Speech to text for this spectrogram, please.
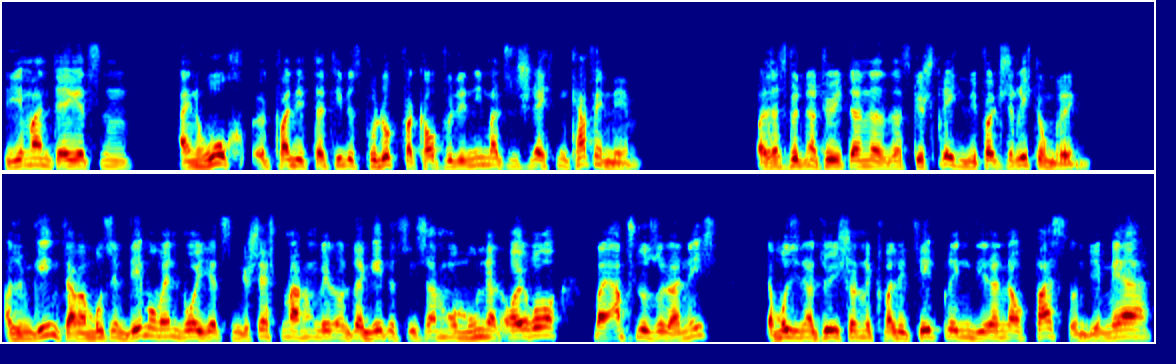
jemand, der jetzt ein, ein hochqualitatives Produkt verkauft, würde niemals einen schlechten Kaffee nehmen. Weil das wird natürlich dann das Gespräch in die falsche Richtung bringen. Also im Gegenteil, man muss in dem Moment, wo ich jetzt ein Geschäft machen will und da geht es, ich sage mal, um 100 Euro bei Abschluss oder nicht, da muss ich natürlich schon eine Qualität bringen, die dann auch passt. Und je mehr,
